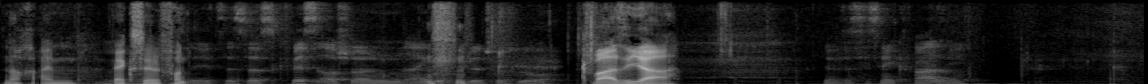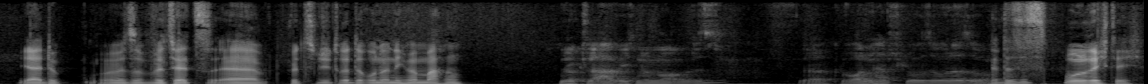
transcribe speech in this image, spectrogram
nach einem Wechsel von Jetzt ist das Quiz auch schon eingetütet für Flo. quasi ja. Ja, was ist denn quasi? Ja, du also willst du jetzt äh, willst du die dritte Runde nicht mehr machen? Nur klar, will ich nur mal, ob das ja, gewonnen hat, Flo, so oder so. Ja, das ist wohl richtig.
